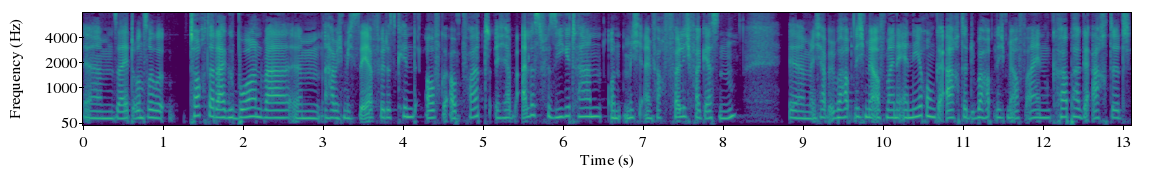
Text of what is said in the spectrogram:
Ähm, seit unsere Tochter da geboren war, ähm, habe ich mich sehr für das Kind aufgeopfert. Ich habe alles für sie getan und mich einfach völlig vergessen. Ähm, ich habe überhaupt nicht mehr auf meine Ernährung geachtet, überhaupt nicht mehr auf einen Körper geachtet.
